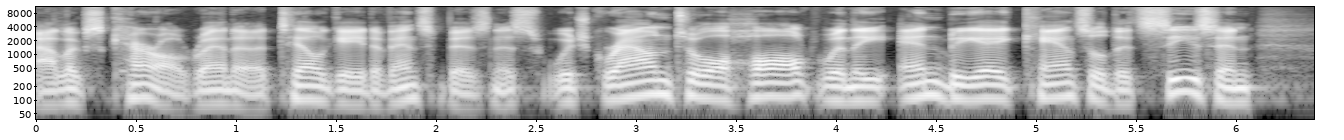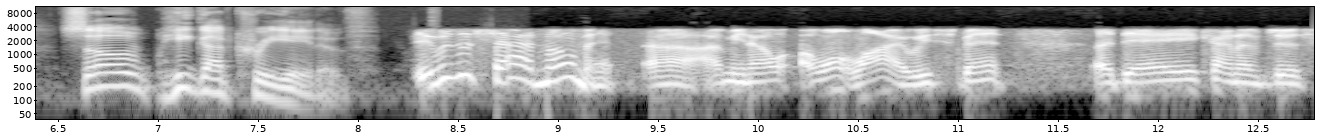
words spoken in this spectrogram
Alex Carroll ran a tailgate events business, which ground to a halt when the NBA canceled its season, so he got creative. It was a sad moment. Uh, I mean, I, I won't lie. We spent a day kind of just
